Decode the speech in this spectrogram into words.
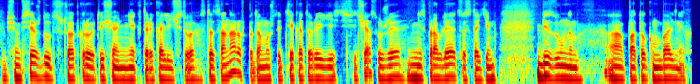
В общем, все ждут, что откроют еще некоторое количество стационаров, потому что те, которые есть сейчас, уже не справляются с таким безумным а, потоком больных.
